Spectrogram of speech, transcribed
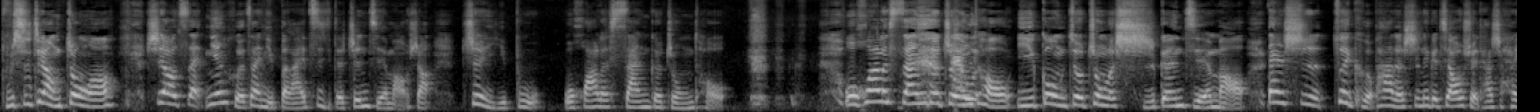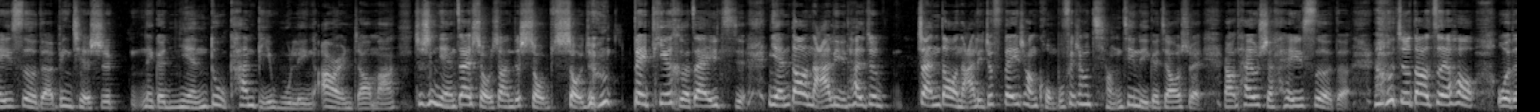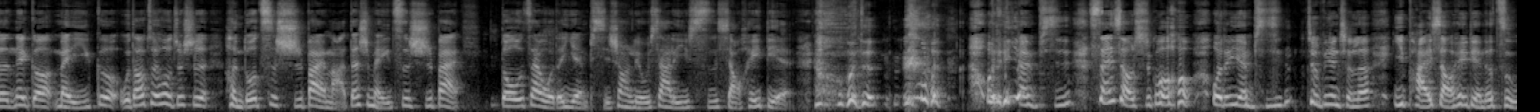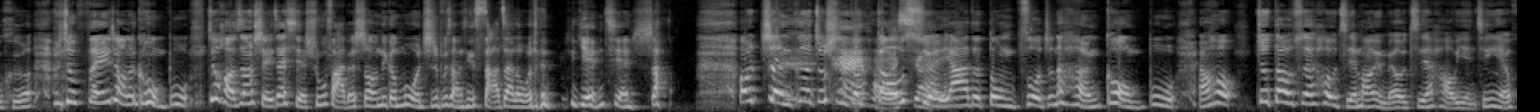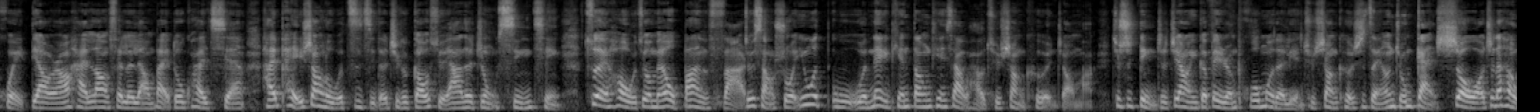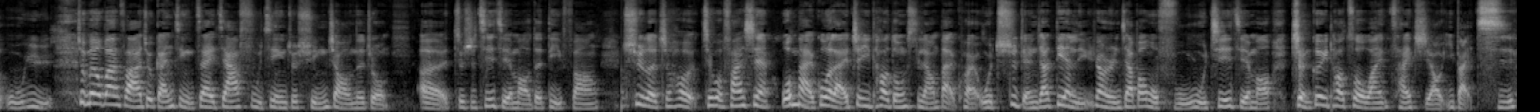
不是这样种哦，是要在粘合在你本来自己的真睫毛上。这一步我花了三个钟头，我花了三个钟头，一共就种了十根睫毛。但是最可怕的是那个胶水它是黑色的，并且是那个粘度堪比五零二，你知道吗？就是粘在手上，你的手手就被贴合在一起，粘到哪里它就。粘到哪里就非常恐怖、非常强劲的一个胶水，然后它又是黑色的，然后就到最后，我的那个每一个，我到最后就是很多次失败嘛，但是每一次失败都在我的眼皮上留下了一丝小黑点，然后我的我 我的眼皮三小时过后，我的眼皮就变成了一排小黑点的组合，就非常的恐怖，就好像谁在写书法的时候，那个墨汁不小心洒在了我的眼睑上。哦，整个就是一个高血压的动作，真的很恐怖。然后就到最后，睫毛也没有接好，眼睛也毁掉，然后还浪费了两百多块钱，还赔上了我自己的这个高血压的这种心情。最后我就没有办法，就想说，因为我我那天当天下午还要去上课，你知道吗？就是顶着这样一个被人泼墨的脸去上课是怎样一种感受啊？真的很无语，就没有办法，就赶紧在家附近就寻找那种呃，就是接睫毛的地方去了。了之后，结果发现我买过来这一套东西两百块，我去人家店里让人家帮我服务接睫毛，整个一套做完才只要一百七，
